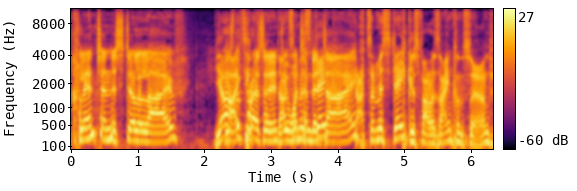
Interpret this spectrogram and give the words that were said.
Clinton is still alive? Yeah, He's I the president. Do You want him to die? That's a mistake as far as I'm concerned.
